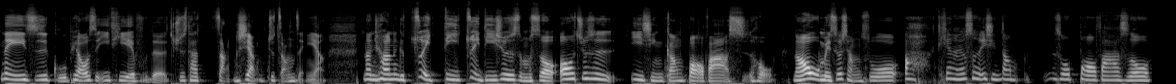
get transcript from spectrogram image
那一只股票是 ETF 的，就是它长相就长怎样。那你看那个最低最低就是什么时候？哦，就是疫情刚爆发的时候。然后我每次想说啊，天哪！要是疫情当那时候爆发的时候，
